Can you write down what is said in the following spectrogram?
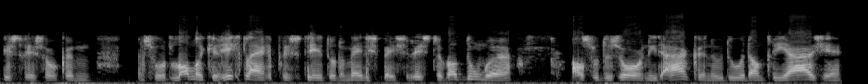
gisteren is ook een, een soort landelijke richtlijn gepresenteerd door de medisch specialisten. Wat doen we als we de zorg niet aankunnen? Hoe doen we dan triage?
